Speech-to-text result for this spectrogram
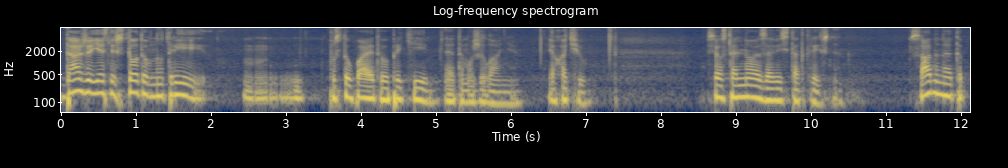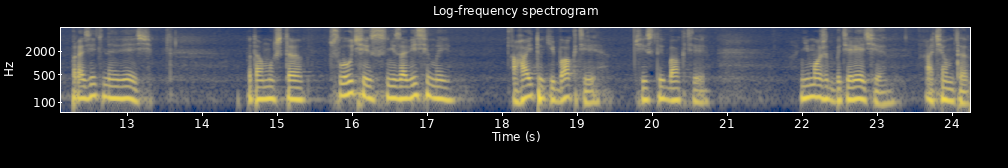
Даже если что-то внутри поступает вопреки этому желанию. Я хочу. Все остальное зависит от Кришны. Садана — это поразительная вещь, потому что в случае с независимой агайтуки бхакти, чистой бхакти, не может быть и речи о чем-то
